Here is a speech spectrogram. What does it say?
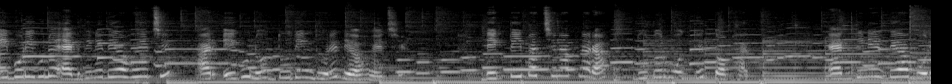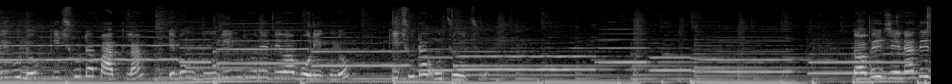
এই বড়িগুলো একদিনে দেওয়া হয়েছে আর এগুলো দুদিন ধরে দেওয়া হয়েছে। দেখতেই পাচ্ছেন আপনারা দুটোর মধ্যে তফাৎ। একদিনের দেওয়া বড়িগুলো কিছুটা পাতলা এবং দুদিন ধরে দেওয়া বড়িগুলো কিছুটা উঁচু উঁচু। তবে জেনাদের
